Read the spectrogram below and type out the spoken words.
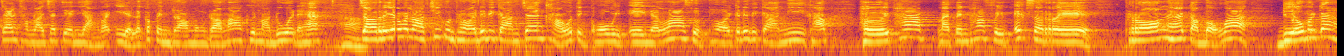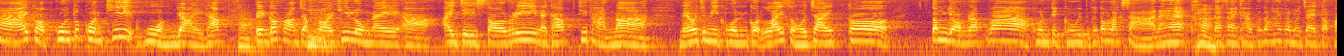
แจ้งทำลายชัดเจนอย่างละเอียด แล้วก็เป็นดรามงดราม่าขึ้นมาด้วยนะฮะครับจากระยะเวลาที่คุณพลอยได้มีการแจ้งข่าวว่าติดโควิดเองเนี่ยล่าสุดพลอยก็ได้มีการนี่ครับเผยภาพมาเป็นภาพฟิล์มเอ็กซเรย์ พร้อมนะฮะกับบอกว่าเดี๋ยวมันก็หายขอบคุณทุกคนที่ห่วงใยครับ ครับ เป็นข้อความจากพลอยที่ลงในไอจีสตอรี่นะครับที่ผ่านมา แม้ว่าจะมีคนกดไลค์ส่งหัวใจก็ ต้องยอมรับว่าคนติดโควิดมันก็ต้องรักษานะฮะครับแต่แฟนคลับก็ต้องให้กำลังใจต่อไป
